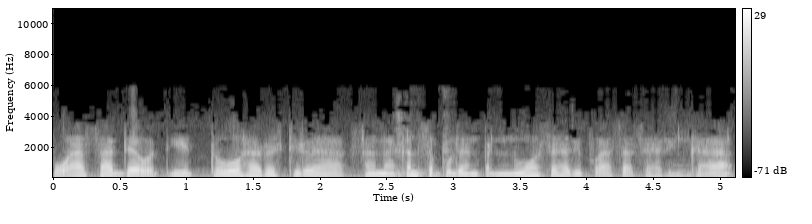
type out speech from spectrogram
puasa Daud itu harus dilaksanakan sebulan penuh, sehari puasa sehari enggak?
